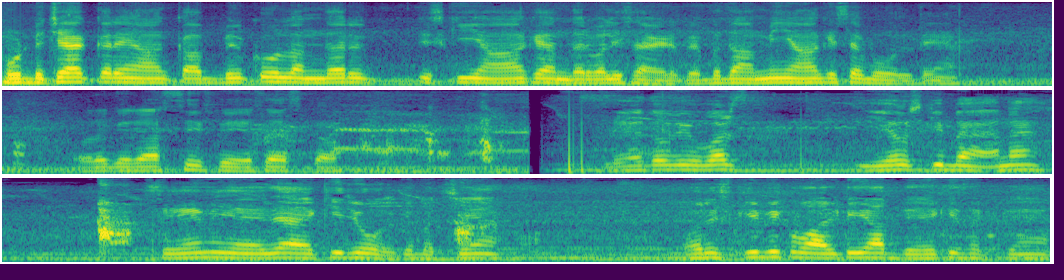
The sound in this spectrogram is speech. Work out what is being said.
हुड चेक करें आँख का। बिल्कुल अंदर, इसकी आँख है अंदर वाली साइड पे। बदामी आँख इसे बोलते हैं। और अग्रेसिव फेस है इसका। ये तो व्यूवर्स ये उसकी बहन है। सेम ही एज है एक ही जोल के बच्चे हैं। और इसकी भी क्वालिटी आप देख ही सकते हैं।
